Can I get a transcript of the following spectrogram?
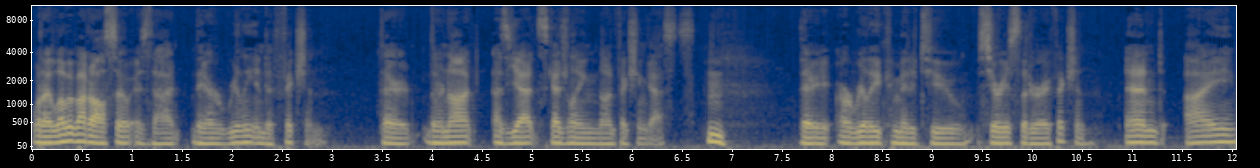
what I love about it also is that they are really into fiction. They're they're not as yet scheduling nonfiction guests. Hmm. They are really committed to serious literary fiction, and I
